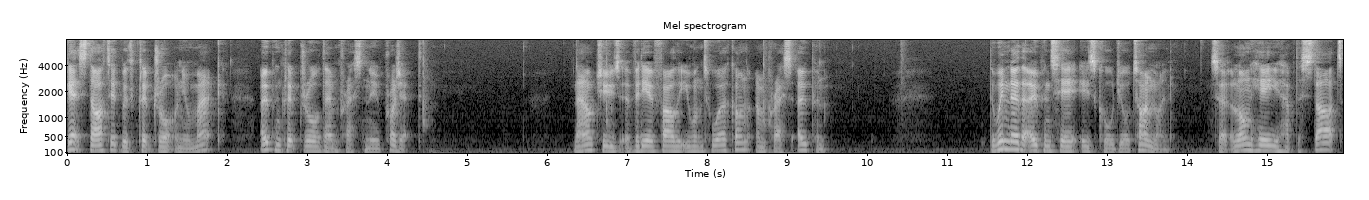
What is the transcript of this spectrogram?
get started with KlipDraw on your Mac, open KlipDraw then press New Project. Now choose a video file that you want to work on and press Open. The window that opens here is called your timeline. So along here you have the start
